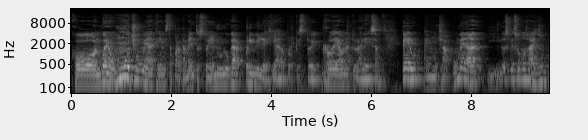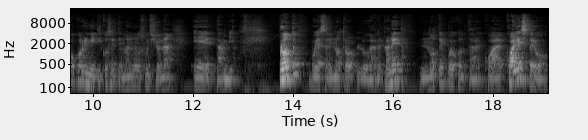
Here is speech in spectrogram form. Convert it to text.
con, bueno, mucha humedad que hay en este apartamento. Estoy en un lugar privilegiado porque estoy rodeado de naturaleza, pero hay mucha humedad y los que somos a veces un poco riníticos, el tema no nos funciona eh, tan bien. Pronto voy a estar en otro lugar del planeta. No te puedo contar cuál, cuál es, pero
